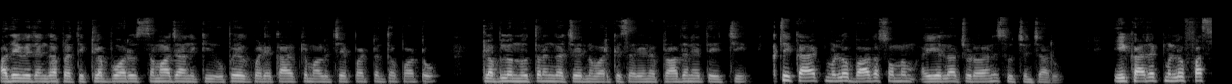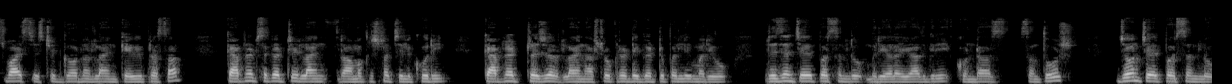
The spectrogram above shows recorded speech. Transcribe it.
అదేవిధంగా ప్రతి క్లబ్ వారు సమాజానికి ఉపయోగపడే కార్యక్రమాలు చేపట్టడంతో పాటు క్లబ్లో నూతనంగా చేరిన వారికి సరైన ప్రాధాన్యత ఇచ్చి ప్రతి కార్యక్రమంలో భాగస్వామ్యం అయ్యేలా చూడాలని సూచించారు. ఈ కార్యక్రమంలో first vice district governor Lion KV Prasad cabinet secretary Lion Ramakrishna Chilukuri cabinet treasurer Lion Ashok Reddy Gattupalli మరియు రీజన్ చైర్పర్సన్లు మిరియాల యాదగిరి కొండా సంతోష్ జోన్ చైర్పర్సన్లు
